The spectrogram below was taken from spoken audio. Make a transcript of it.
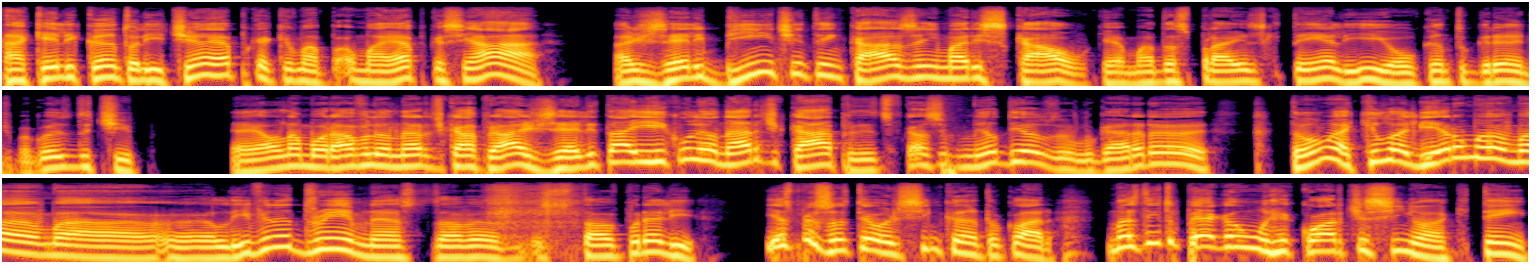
aquele canto ali. Tinha época que uma, uma época assim, ah, a Gisele Bündchen tem casa em Mariscal, que é uma das praias que tem ali, ou Canto Grande, uma coisa do tipo. Aí ela namorava o Leonardo DiCaprio. Ah, a Gisele tá aí com o Leonardo DiCaprio. Aí tu ficava assim, meu Deus, o lugar era. Então aquilo ali era uma. uma, uma uh, living a dream, né? Se tu, tava, por ali. E as pessoas até hoje se encantam, claro. Mas nem tu pega um recorte assim, ó, que tem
